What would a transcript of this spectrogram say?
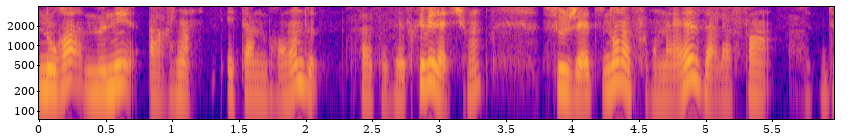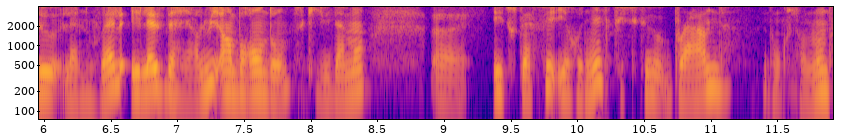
n'aura mené à rien. Ethan Brand, face à cette révélation, se jette dans la fournaise à la fin de la nouvelle et laisse derrière lui un brandon, ce qui évidemment euh, est tout à fait ironique puisque Brand, donc son nom de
